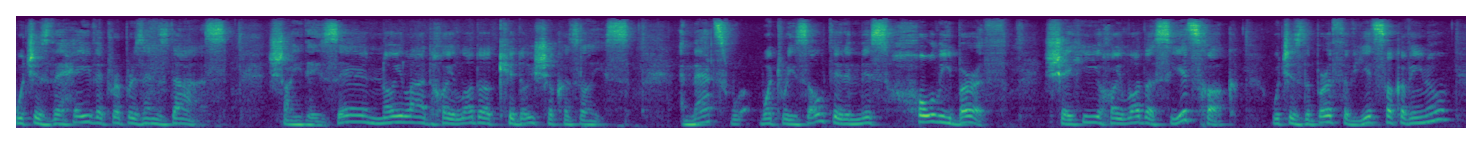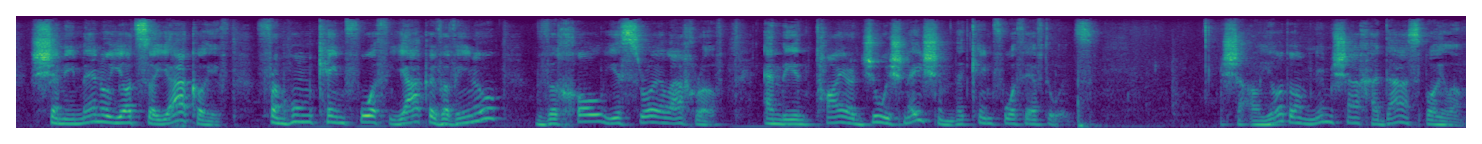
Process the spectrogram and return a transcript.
which is the hay that represents das. And that's what resulted in this holy birth. Shehi Hoilodas Yitzchak, which is the birth of Yitzchak Avinu, Shemimenu Yotza Yaakov, from whom came forth Yaakov Avinu, the whole Yisrael Achrov, and the entire Jewish nation that came forth afterwards. Sha'al Nimshach Hadas Boilam.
